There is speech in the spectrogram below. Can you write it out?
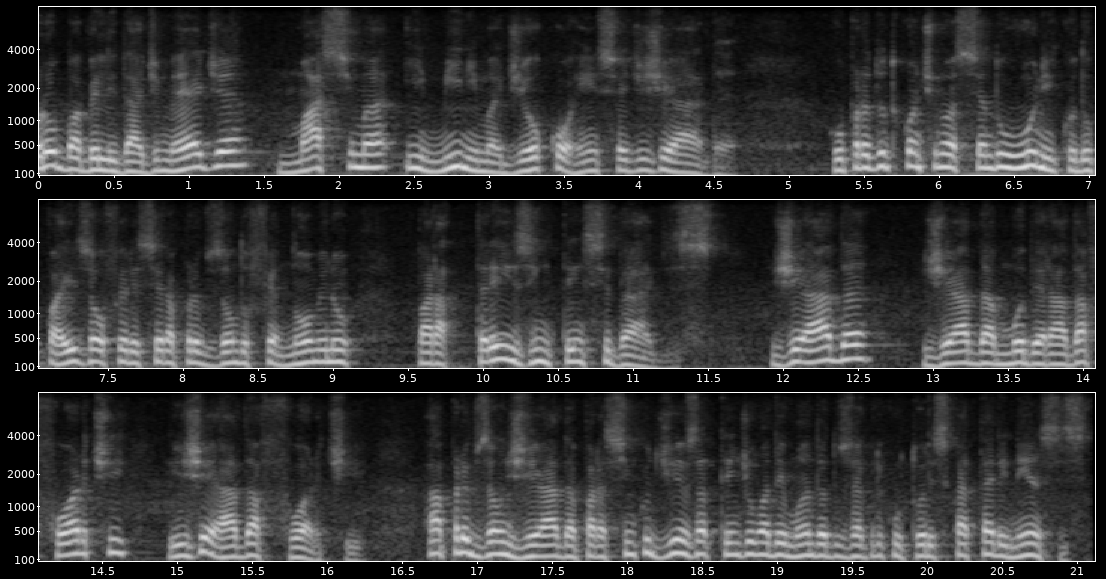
probabilidade média, máxima e mínima de ocorrência de geada. O produto continua sendo o único do país a oferecer a previsão do fenômeno para três intensidades: geada, geada moderada forte e geada forte. A previsão de geada para cinco dias atende uma demanda dos agricultores catarinenses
